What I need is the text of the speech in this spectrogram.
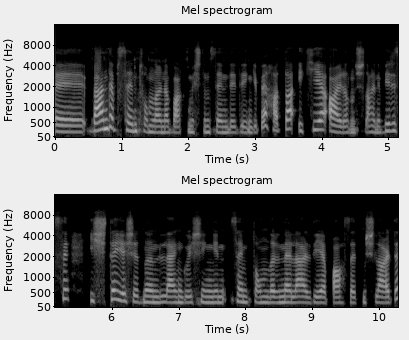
Ee, ben de semptomlarına bakmıştım senin dediğin gibi. Hatta ikiye ayrılmışlar. Hani birisi işte yaşadığın languishing'in semptomları neler diye bahsetmişlerdi.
